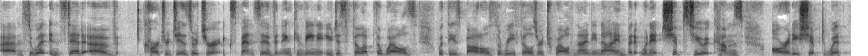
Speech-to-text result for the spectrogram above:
Um, so what instead of cartridges, which are expensive and inconvenient. You just fill up the wells with these bottles. The refills are $12.99, but when it ships to you, it comes already shipped with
